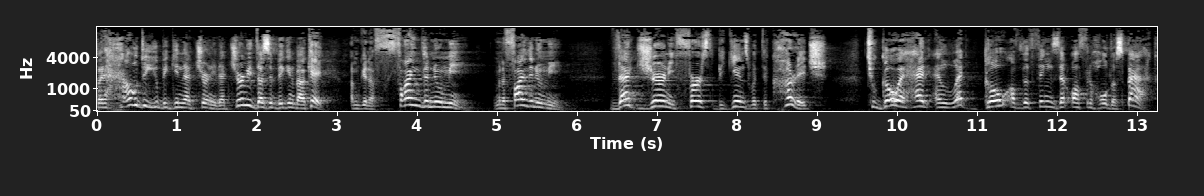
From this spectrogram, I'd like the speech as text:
But how do you begin that journey? That journey doesn't begin by, okay, I'm going to find the new me. I'm going to find the new me. That journey first begins with the courage to go ahead and let go of the things that often hold us back.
